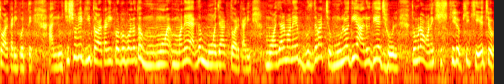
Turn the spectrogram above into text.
তরকারি করতে। আর লুচির সঙ্গে কী তরকারি করব বলো তো? মানে একদম মজার তরকারি। মজার মানে বুঝতে পারছ? মূলো দিয়ে আলু দিয়ে ঝোল। তোমরা অনেকে কেউ কি খেয়েছো?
